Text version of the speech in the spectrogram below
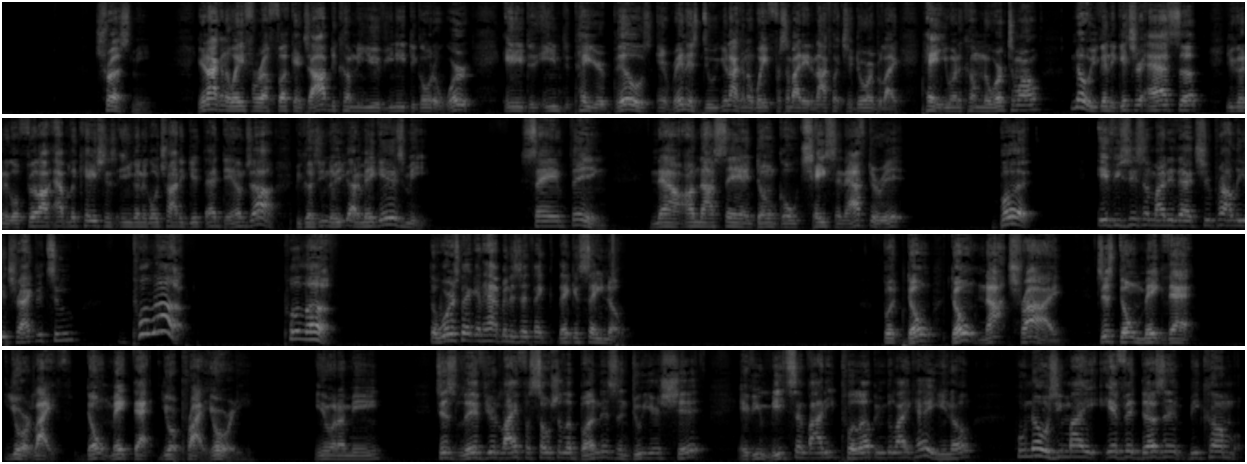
Trust me. You're not gonna wait for a fucking job to come to you if you need to go to work and you need to, you need to pay your bills and rent is due. You're not gonna wait for somebody to knock at your door and be like, "Hey, you want to come to work tomorrow?" No, you're gonna get your ass up. You're gonna go fill out applications and you're gonna go try to get that damn job because you know you gotta make ends meet. Same thing. Now, I'm not saying don't go chasing after it, but if you see somebody that you're probably attracted to, pull up. Pull up. The worst that can happen is that they, they can say no. But don't don't not try. Just don't make that your life. Don't make that your priority. You know what I mean? Just live your life of social abundance and do your shit. If you meet somebody, pull up and be like, hey, you know, who knows? You might, if it doesn't become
